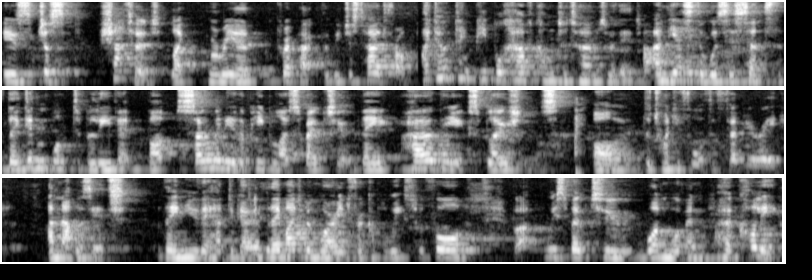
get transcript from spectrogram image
is just shattered, like Maria Krepak that we just heard from. I don't think people have come to terms with it. And yes, there was this sense that they didn't want to believe it, but so many of the people I spoke to, they heard the explosions on the 24th of February, and that was it. They knew they had to go. They might have been worried for a couple of weeks before, but we spoke to one woman. Her colleague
